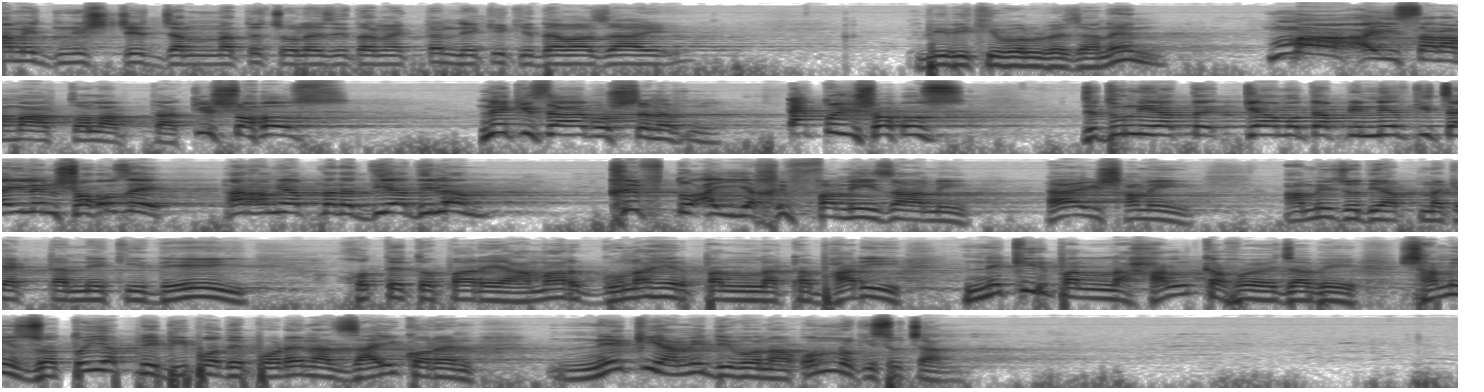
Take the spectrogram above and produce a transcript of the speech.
আমি নিশ্চিত জান্নাতে চলে যেতাম। একটা নেকি কি দেওয়া যায়? বিবি কি বলবে জানেন? মা আইসারা মা তলাপ্তা কি সহজ? নেকি চায় বসছেন আপনি। এতই সহজ যে দুনিয়াতে কেমতে আপনি নেকি চাইলেন সহজে, আর আমি আপনারা দিয়া দিলাম। খিফতু আইয়া খিফা মেজানি। এই স্বামী, আমি যদি আপনাকে একটা নেকি দেই, হতে তো পারে আমার গুনাহের পাল্লাটা ভারী, নেকির পাল্লা হালকা হয়ে যাবে। স্বামী, যতই আপনি বিপদে পড়েন আর যাই করেন, নেকি আমি দিব না, অন্য কিছু চান।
